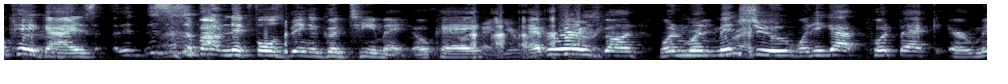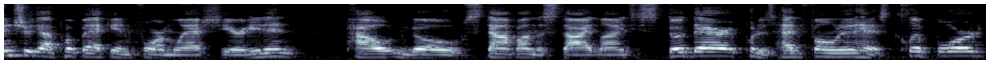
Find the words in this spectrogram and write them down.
Okay, guys, this is about Nick Foles being a good teammate. Okay, Okay, right. everywhere he's gone. When We're when correct. Minshew when he got put back or Minshew got put back in for him last year, he didn't pout and go stomp on the sidelines. He stood there, put his headphone in, had his clipboard,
